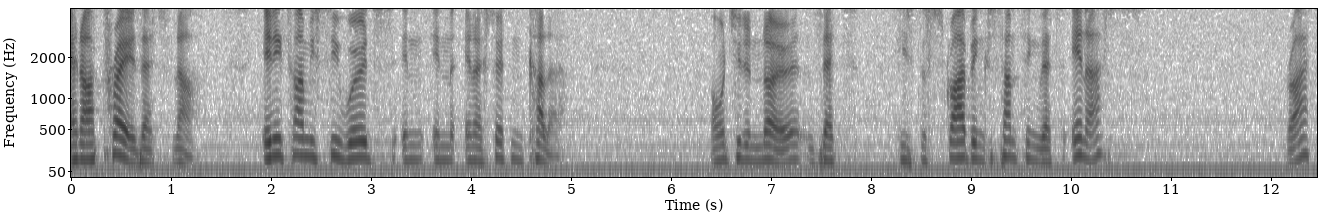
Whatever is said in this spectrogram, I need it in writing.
And I pray that now, anytime you see words in, in, in a certain color, I want you to know that he's describing something that's in us, right?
